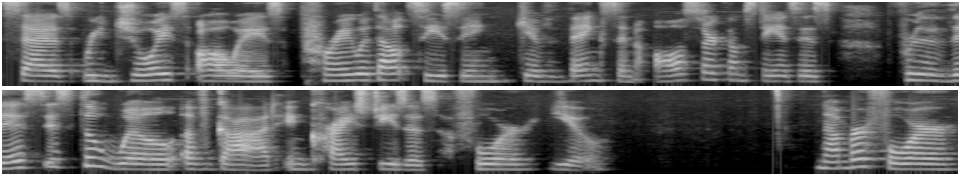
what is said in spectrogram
says, Rejoice always, pray without ceasing, give thanks in all circumstances, for this is the will of God in Christ Jesus for you. Number four,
